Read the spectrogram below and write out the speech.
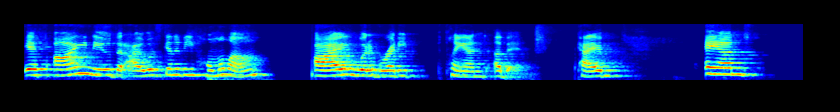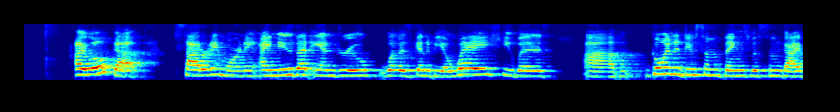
If I knew that I was going to be home alone, I would have already planned a binge. Okay. And I woke up Saturday morning. I knew that Andrew was going to be away. He was um, going to do some things with some guy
